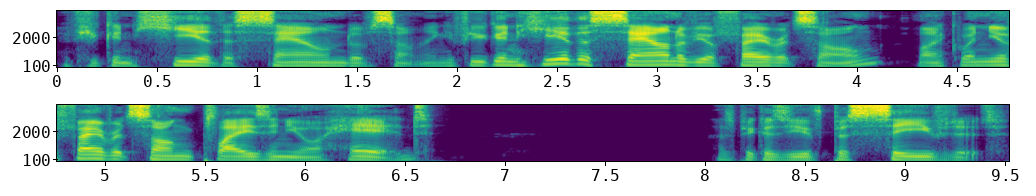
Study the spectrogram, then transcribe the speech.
If you can hear the sound of something, if you can hear the sound of your favorite song, like when your favorite song plays in your head, that's because you've perceived it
